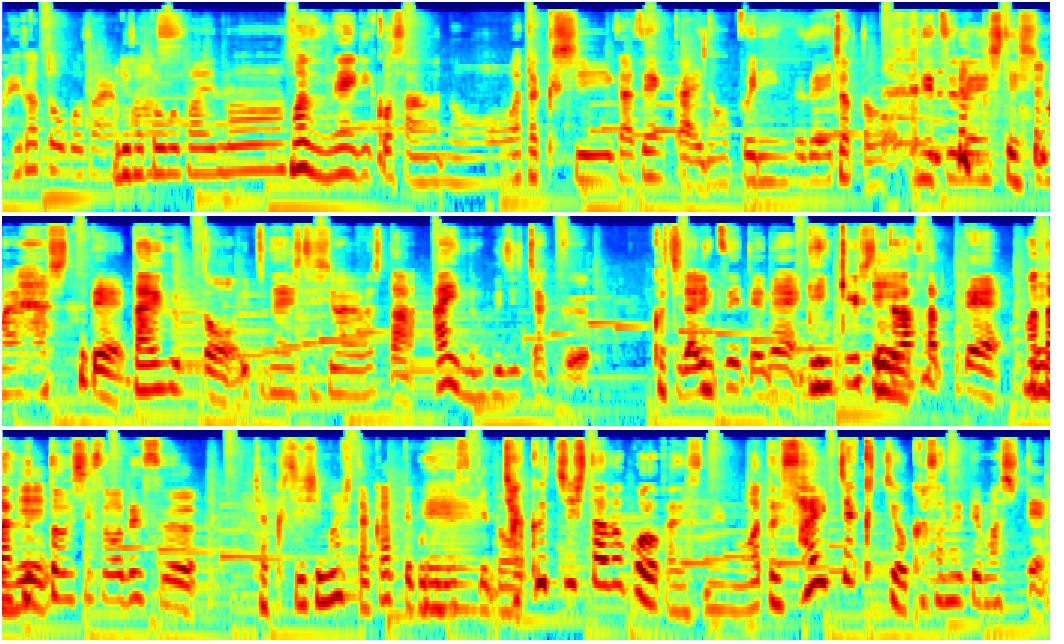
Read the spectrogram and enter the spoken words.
ありがとうございます。ありがとうございます。まずね、リコさん、あの、私が前回のオープニングでちょっと熱弁してしまいまして、大沸騰いきなりしてしまいました。愛の不時着。こちらについてね、言及してくださって、また沸騰しそうです。ええ着地しましたかってことですけど、えー、着地したどころかですねもう私再着地を重ねてまして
